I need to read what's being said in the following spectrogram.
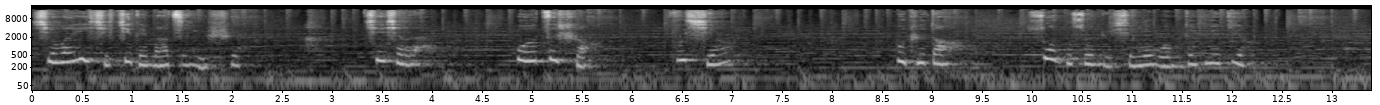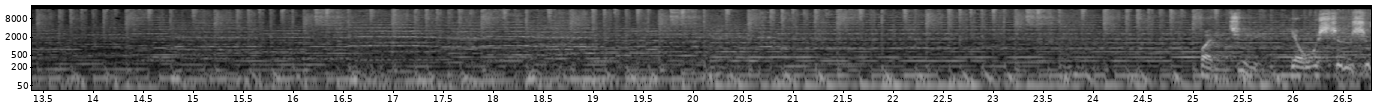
写完一起寄给麻子女士。接下来，我自首，服刑。不知道算不算履行了我们的约定。本剧由生生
